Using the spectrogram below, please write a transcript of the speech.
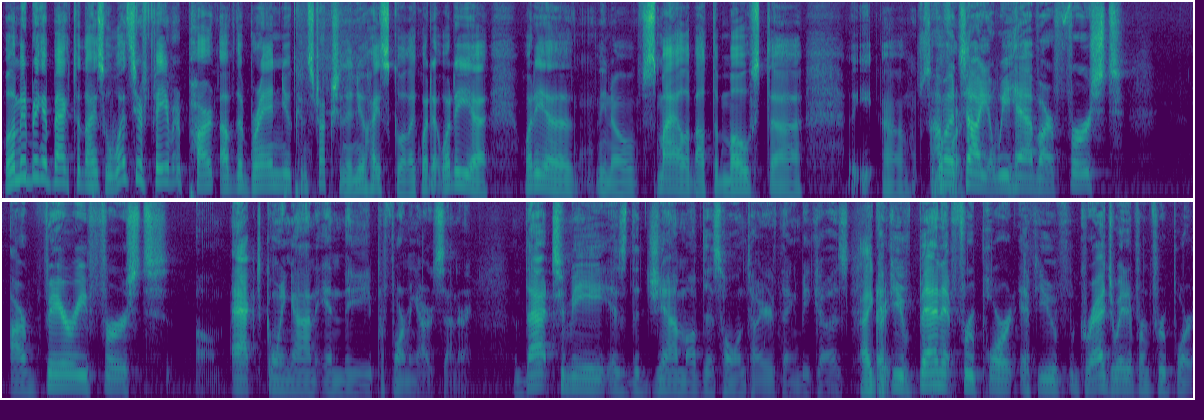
well, let me bring it back to the high school. What's your favorite part of the brand new construction, the new high school? Like, what, what do you, what do you, you know, smile about the most? Uh, uh, so I'm going to tell you, we have our first, our very first um, act going on in the Performing Arts Center. That to me is the gem of this whole entire thing because if you've been at Fruitport, if you've graduated from Fruitport,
